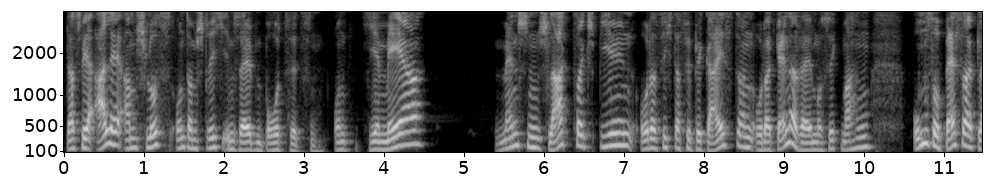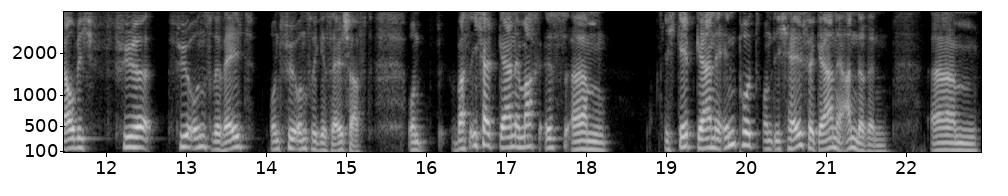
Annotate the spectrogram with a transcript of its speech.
dass wir alle am Schluss unterm Strich im selben Boot sitzen. Und je mehr Menschen Schlagzeug spielen oder sich dafür begeistern oder generell Musik machen, umso besser, glaube ich, für, für unsere Welt und für unsere Gesellschaft. Und was ich halt gerne mache, ist, ähm, ich gebe gerne Input und ich helfe gerne anderen. Ähm,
